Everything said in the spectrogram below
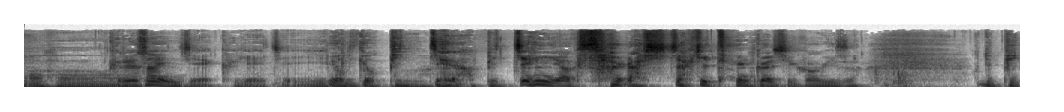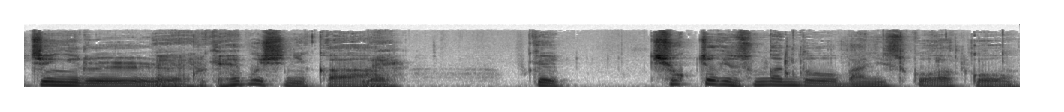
어허. 그래서 이제 그게 이제 이 역격 빚쟁 빚쟁이 역사가 시작이 된 거지 거기서. 근데 빚쟁이를 네. 그렇게 해보시니까 네. 그게 치욕적인 순간도 많이 있을 것 같고.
